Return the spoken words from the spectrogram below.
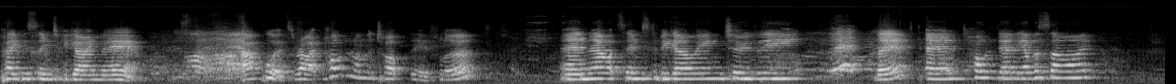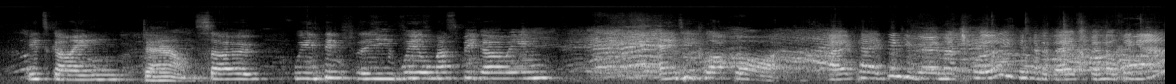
paper seem to be going there? Upwards, right. Hold it on the top there, Fleur. And now it seems to be going to the left and hold it down the other side. It's going down. So we think the wheel must be going anti-clockwise. Okay, thank you very much, Fleur. You can have a badge for helping out.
